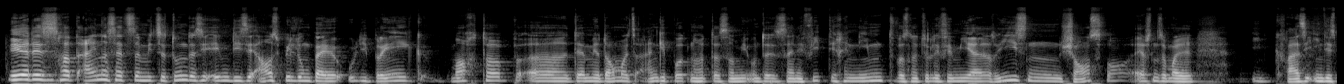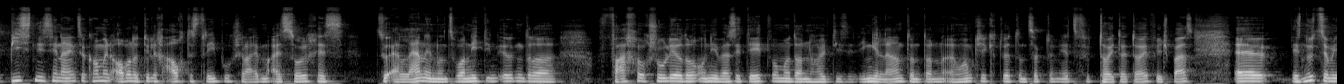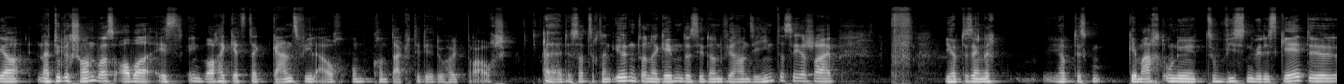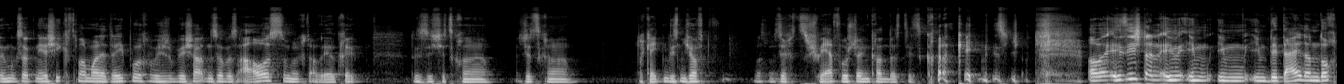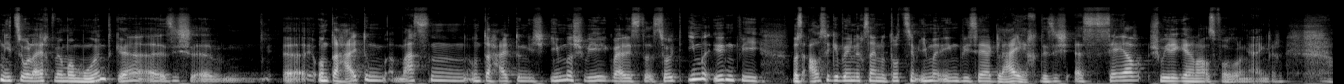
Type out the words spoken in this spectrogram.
Ja, das hat einerseits damit zu tun, dass ich eben diese Ausbildung bei Uli Brey gemacht habe, äh, der mir damals angeboten hat, dass er mich unter seine Fittiche nimmt, was natürlich für mich eine riesen Chance war. Erstens einmal in- quasi in das Business hineinzukommen, aber natürlich auch das Drehbuchschreiben als solches zu erlernen und zwar nicht in irgendeiner Fachhochschule oder Universität, wo man dann halt diese Dinge lernt und dann heimgeschickt wird und sagt dann jetzt toi toi toi, viel Spaß. Äh, das nutzt ja natürlich schon was, aber es, in Wahrheit geht es da ganz viel auch um Kontakte, die du halt brauchst. Äh, das hat sich dann irgendwann ergeben, dass ich dann für Hansi Hinterseher schreibe. Ich habe das eigentlich, ich habe das gemacht, ohne zu wissen, wie das geht. Ich habe gesagt, nee, schickt mir mal ein Drehbuch, wie, wie schaut denn sowas aus? Und ich dachte, oh, okay, das ist jetzt keine, das ist jetzt keine Raketenwissenschaft, was man sich schwer vorstellen kann, dass das keine Raketenwissenschaft ist. Aber es ist dann im, im, im Detail dann doch nicht so leicht, wenn man. Gell? Es ist, ähm, äh, Unterhaltung, Massenunterhaltung ist immer schwierig, weil es sollte immer irgendwie was außergewöhnlich sein und trotzdem immer irgendwie sehr gleich. Das ist eine sehr schwierige Herausforderung eigentlich.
